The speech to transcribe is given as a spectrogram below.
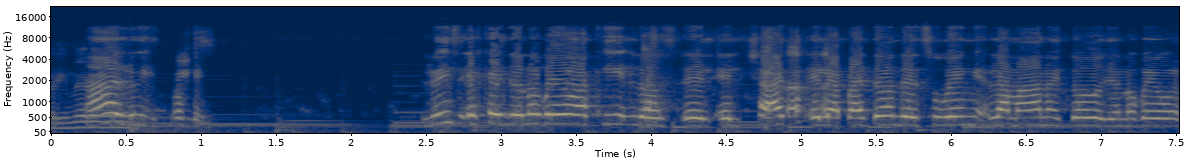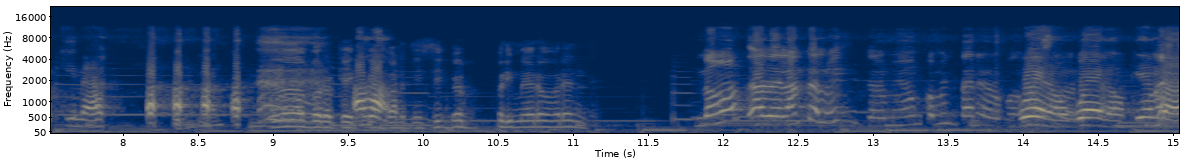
Primero. Ah, Luis, ok. Luis, es que yo no veo aquí los, el, chat, en la parte donde suben la mano y todo, yo no veo aquí nada. no, pero que, participe primero Brenda. No, adelante Luis, te envío un comentario. Bueno, bueno, ¿quién va?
